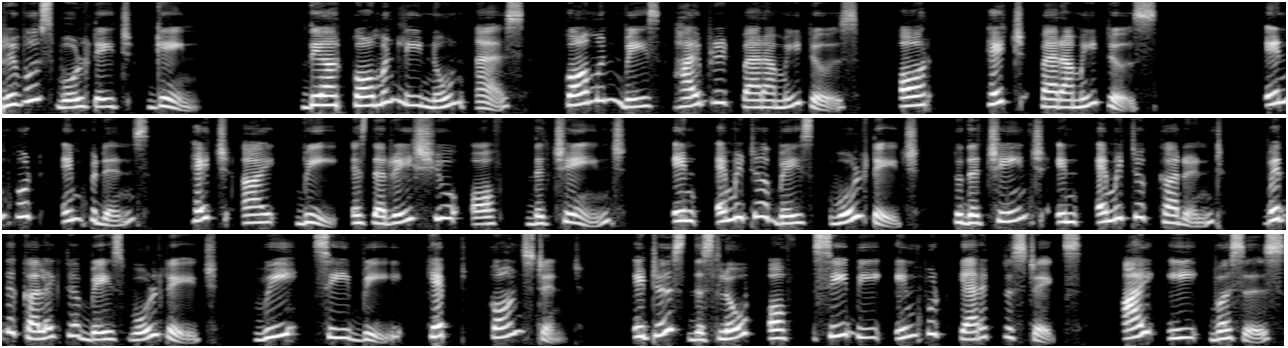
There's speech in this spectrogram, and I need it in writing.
reverse voltage gain. They are commonly known as common base hybrid parameters or H parameters. Input impedance HIB is the ratio of the change in emitter base voltage to the change in emitter current with the collector base voltage VCB kept constant. It is the slope of CB input characteristics IE versus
